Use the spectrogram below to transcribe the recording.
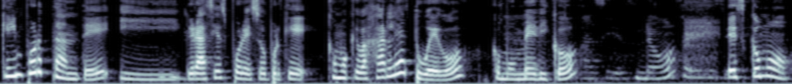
qué importante y gracias por eso, porque como que bajarle a tu ego como médico, Así es. ¿no? Sí, sí, sí. Es como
